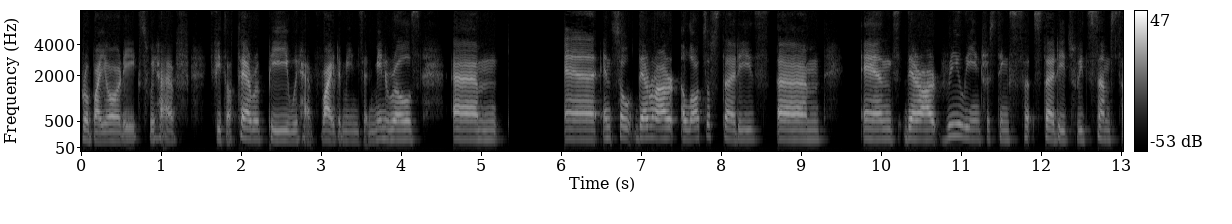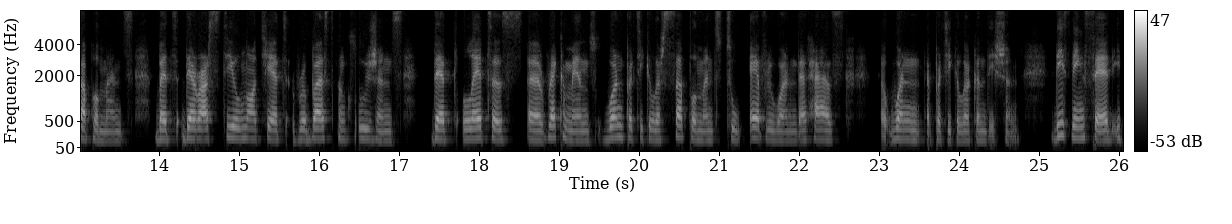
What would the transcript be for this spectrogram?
probiotics. We have phytotherapy, we have vitamins and minerals. Um, and, and, so there are a lot of studies um, And there are really interesting studies with some supplements, but there are still not yet robust conclusions that let us uh, recommend one particular supplement to everyone that has uh, one particular condition. This being said, it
